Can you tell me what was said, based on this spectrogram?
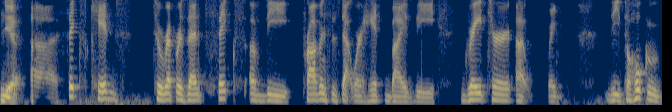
yeah. uh six kids to represent six of the provinces that were hit by the greater uh wait the Tohoku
